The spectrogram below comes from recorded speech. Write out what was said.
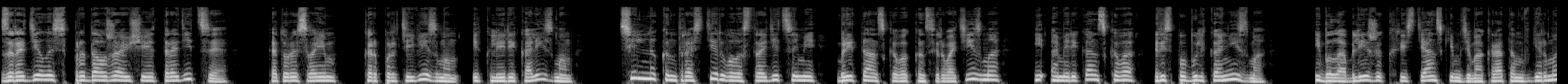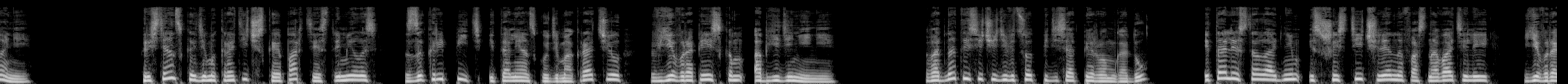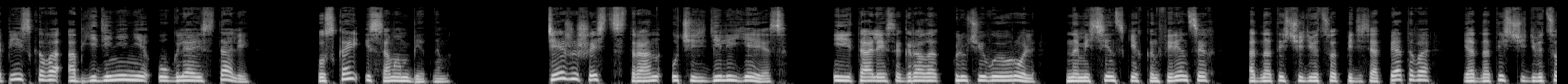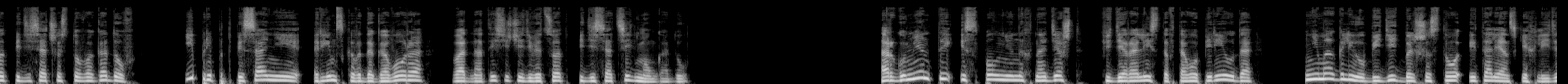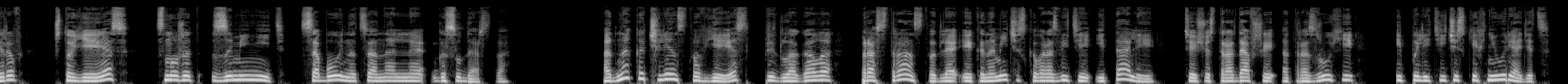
Зародилась продолжающая традиция, которая своим корпоративизмом и клерикализмом сильно контрастировала с традициями британского консерватизма и американского республиканизма и была ближе к христианским демократам в Германии. Христианская демократическая партия стремилась закрепить итальянскую демократию в европейском объединении. В 1951 году Италия стала одним из шести членов-основателей Европейского объединения угля и стали, пускай и самым бедным. Те же шесть стран учредили ЕС, и Италия сыграла ключевую роль на Мессинских конференциях 1955 и 1956 годов и при подписании Римского договора в 1957 году. Аргументы исполненных надежд федералистов того периода не могли убедить большинство итальянских лидеров, что ЕС сможет заменить собой национальное государство. Однако членство в ЕС предлагало пространство для экономического развития Италии, все еще страдавшей от разрухи и политических неурядиц.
